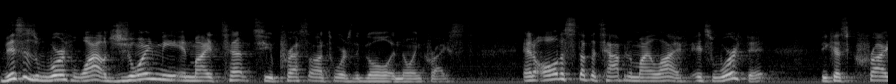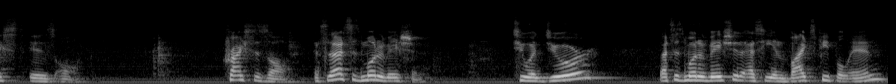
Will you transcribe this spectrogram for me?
this is worthwhile. Join me in my attempt to press on towards the goal in knowing Christ. And all the stuff that's happened in my life, it's worth it because Christ is all. Christ is all. And so that's his motivation to endure. That's his motivation as he invites people in.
